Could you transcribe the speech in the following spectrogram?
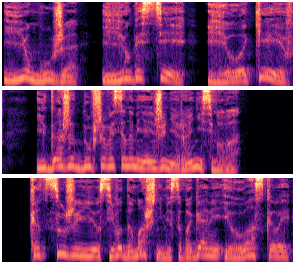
и ее мужа, и ее гостей, и ее лакеев, и даже дувшегося на меня инженера Анисимова. К отцу же ее с его домашними сапогами и ласковой,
